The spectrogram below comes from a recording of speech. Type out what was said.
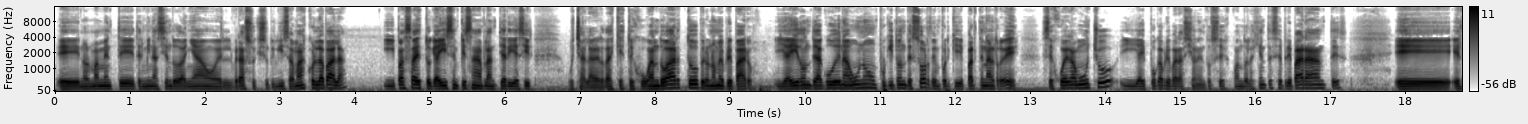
eh, normalmente termina siendo dañado el brazo que se utiliza más con la pala. Y pasa esto, que ahí se empiezan a plantear y decir, pucha, la verdad es que estoy jugando harto, pero no me preparo. Y ahí donde acuden a uno un poquito en desorden, porque parten al revés. Se juega mucho y hay poca preparación. Entonces, cuando la gente se prepara antes, eh,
